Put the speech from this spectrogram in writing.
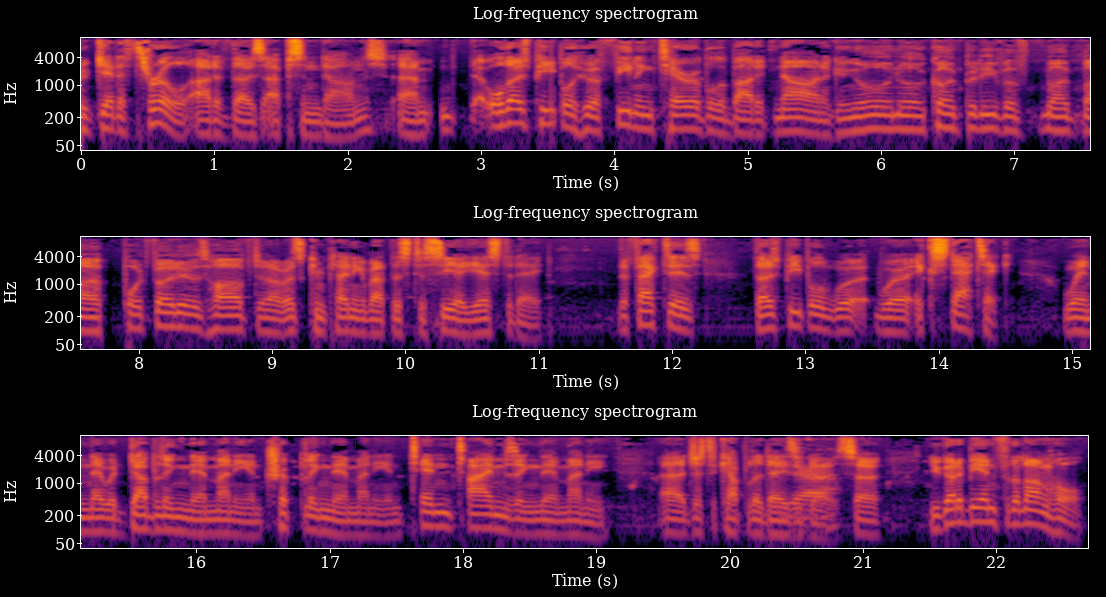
who get a thrill out of those ups and downs. Um, all those people who are feeling terrible about it now and are going, "Oh no, I can't believe my my portfolio is halved." And I was complaining about this to Sia yesterday. The fact is, those people were were ecstatic when they were doubling their money and tripling their money and ten timesing their money uh, just a couple of days yeah. ago. So you've got to be in for the long haul.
